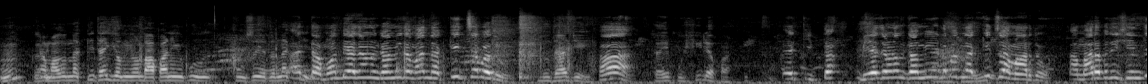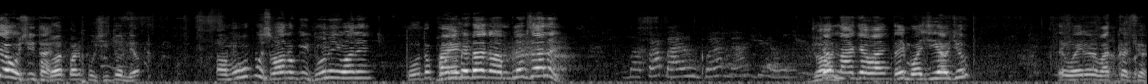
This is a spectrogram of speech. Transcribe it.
હમ? અમારું નક્કી થઈ ગયું બાપાની બાપાને પૂ- પૂછ્યું એટલે નક્કી તમે બે જણ ગમી તમારે નક્કી જ છે બધું દુધાજી હા તો એ પૂછી લે પણ એ કિતા બે જણ ગમી એટલે બધું નક્કી જ છે અમારે તો અમારે બધી ચિંતા ઓછી થાય પણ પૂછી તો લ્યો અમે હું પૂછવાનું કીધું નહીં વાને તો તો ફાઈન બેટા કમ્પ્લીટ છે ને? જો. ના કહેવાય? તઈ મોજી આવજો. તે વૈરર વાત કરશો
